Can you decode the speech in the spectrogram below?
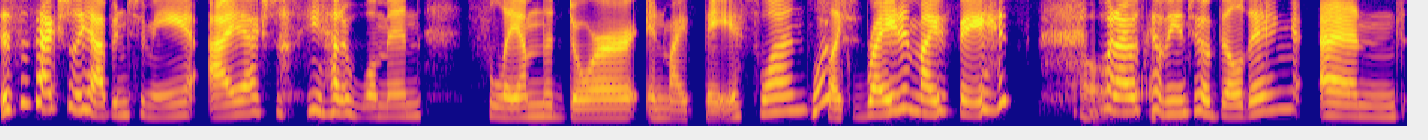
this has actually happened to me. I actually had a woman slam the door in my face once, What? like right in my face when I was Oh. coming into a building. And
